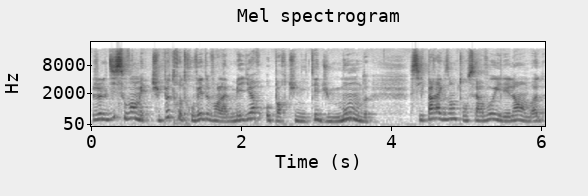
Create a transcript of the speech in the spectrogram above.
je le dis souvent, mais tu peux te retrouver devant la meilleure opportunité du monde Si par exemple ton cerveau il est là en mode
